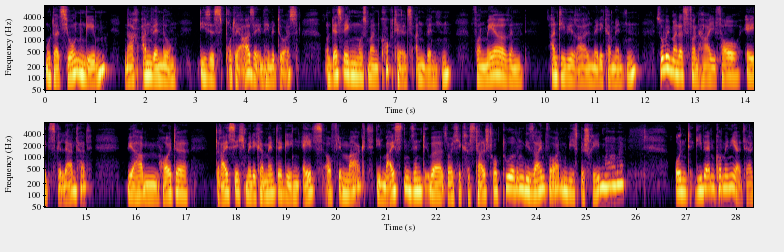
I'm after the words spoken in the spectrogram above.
Mutationen geben nach Anwendung dieses Protease-Inhibitors. Und deswegen muss man Cocktails anwenden von mehreren antiviralen Medikamenten, so wie man das von HIV, AIDS gelernt hat. Wir haben heute 30 Medikamente gegen AIDS auf dem Markt. Die meisten sind über solche Kristallstrukturen designt worden, wie ich es beschrieben habe. Und die werden kombiniert. Da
